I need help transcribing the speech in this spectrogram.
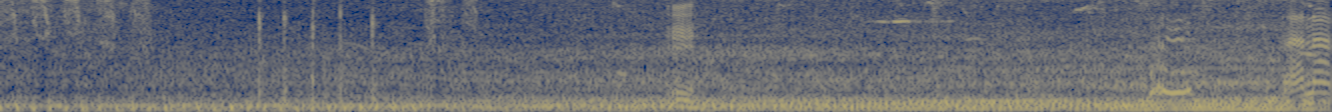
ងណាណា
